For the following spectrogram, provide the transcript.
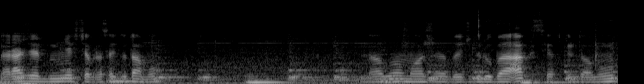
Na razie bym nie chciał wracać do domu. No bo może być gruba akcja w tym domu.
